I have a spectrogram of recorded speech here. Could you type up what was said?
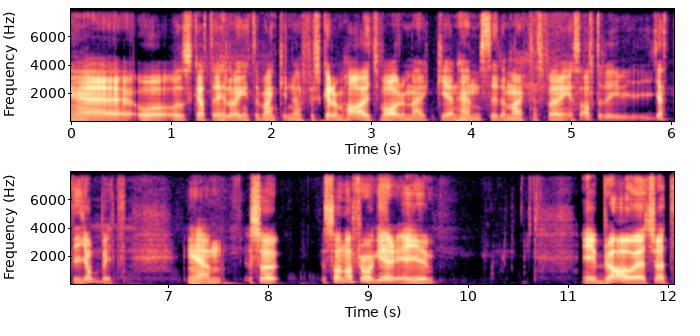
eh, och, och skattar hela vägen till banken? Varför ska de ha ett varumärke, en hemsida, marknadsföring? Alltså, allt det är jättejobbigt. Eh, så sådana frågor är ju är bra och jag tror att,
